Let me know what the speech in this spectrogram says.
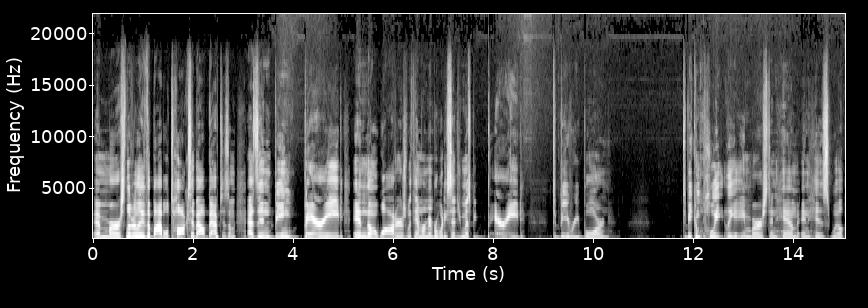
immersed. Literally, the Bible talks about baptism as in being buried in the waters with Him. Remember what He said you must be buried to be reborn to be completely immersed in Him, in His will,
